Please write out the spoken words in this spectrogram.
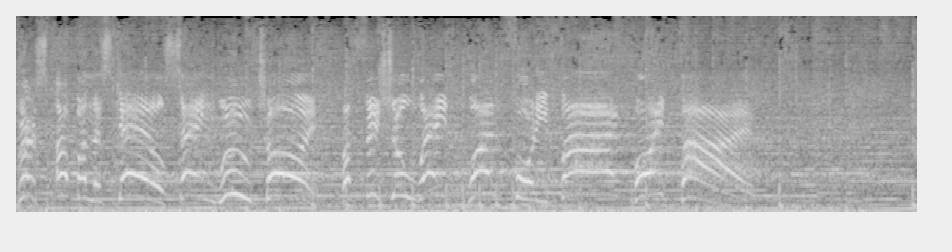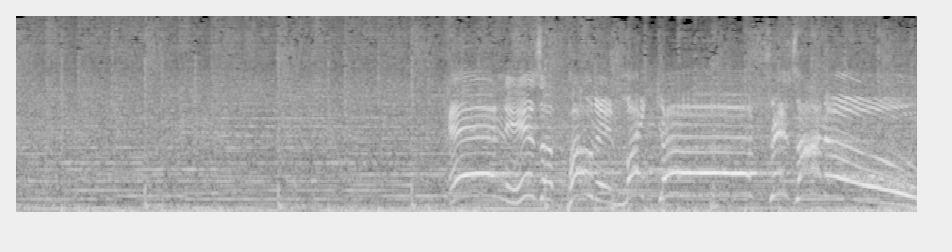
First up on the scale, Sang Woo Choi, official weight 145.5. And his opponent, Michael Trizano.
